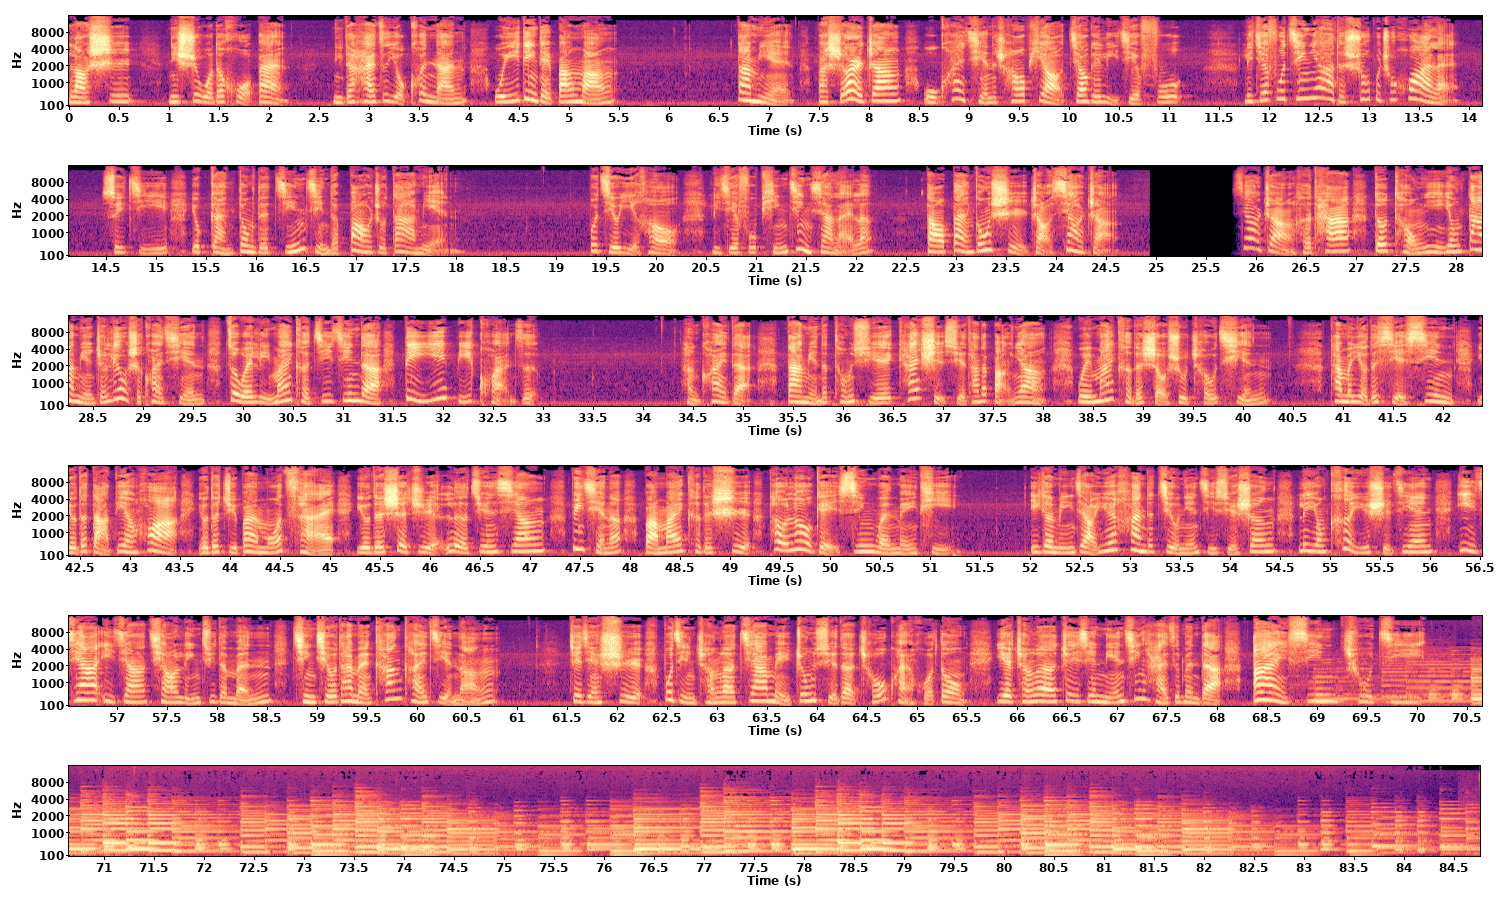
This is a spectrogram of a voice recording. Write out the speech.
老师。”你是我的伙伴，你的孩子有困难，我一定得帮忙。大勉把十二张五块钱的钞票交给李杰夫，李杰夫惊讶的说不出话来，随即又感动的紧紧的抱住大勉。不久以后，李杰夫平静下来了，到办公室找校长。校长和他都同意用大免这六十块钱作为李麦克基金的第一笔款子。很快的，大免的同学开始学他的榜样，为麦克的手术筹钱。他们有的写信，有的打电话，有的举办摸彩，有的设置乐捐箱，并且呢，把麦克的事透露给新闻媒体。一个名叫约翰的九年级学生，利用课余时间，一家一家敲邻居的门，请求他们慷慨解囊。这件事不仅成了佳美中学的筹款活动，也成了这些年轻孩子们的爱心出击。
